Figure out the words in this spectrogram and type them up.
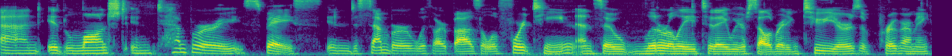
and it launched in temporary space in December with Art Basel of 14. And so literally today we are celebrating two years of programming.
